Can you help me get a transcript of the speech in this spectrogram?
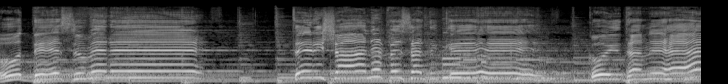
ओ देश मेरे तेरी शान पे सदके कोई धन है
